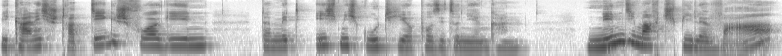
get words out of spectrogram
Wie kann ich strategisch vorgehen, damit ich mich gut hier positionieren kann? nimm die Machtspiele wahr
